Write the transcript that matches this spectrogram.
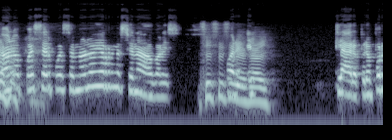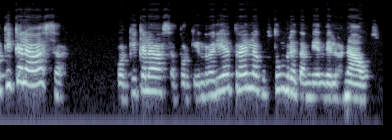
No, no, puede ser, puede ser. No lo había relacionado con eso. Sí, sí, sí, Bueno, el- ahí. Claro, pero ¿por qué calabaza? ¿Por qué calabaza? Porque en realidad traen la costumbre también de los nabos.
